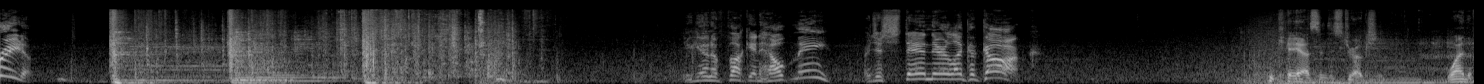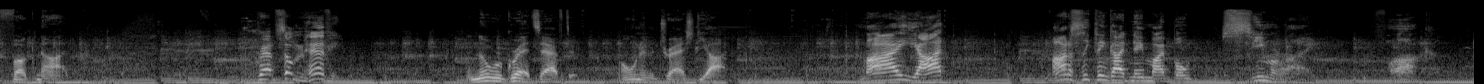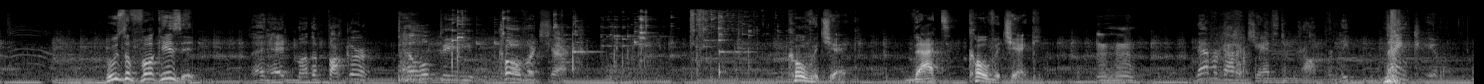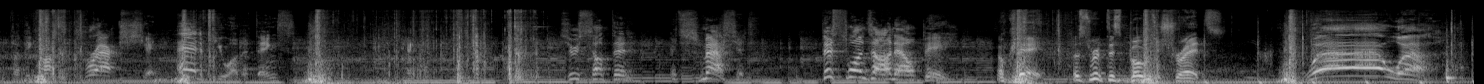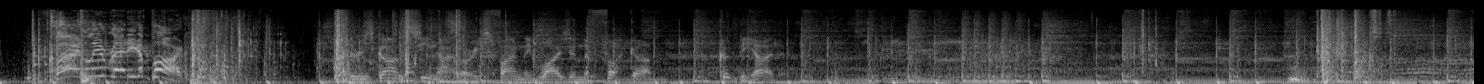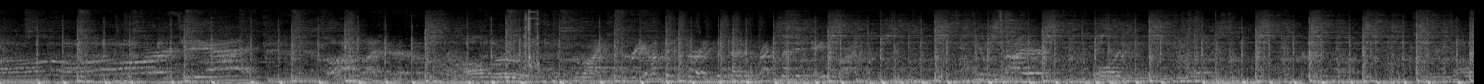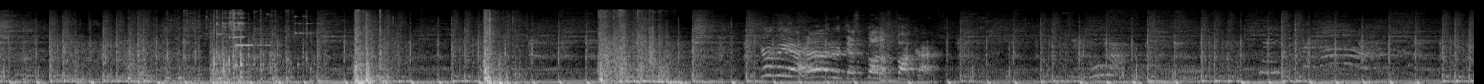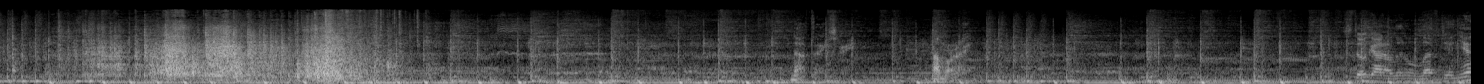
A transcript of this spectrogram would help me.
Freedom. You gonna fucking help me? Or just stand there like a gawk? Chaos and destruction. Why the fuck not? Grab something heavy. And no regrets after. Owning a trashed yacht. My yacht? Honestly think I'd name my boat Seamurai. Fuck. Whose the fuck is it? Leadhead motherfucker, L.B. Kovacek. Kovacek. That Kovacek. Mm-hmm. Never got a chance to properly thank him for the shit and a few other things. Choose something and smash it. This one's on LB. Okay, let's rip this boat to shreds. Well, well. Party. Either he's gone senile or he's finally wising the fuck up. Could be either.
